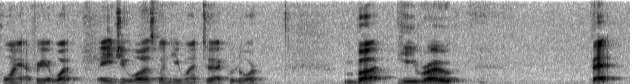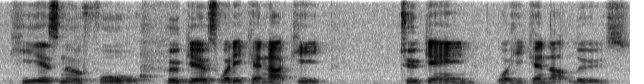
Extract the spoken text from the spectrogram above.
point. I forget what age it was when he went to Ecuador. But he wrote that he is no fool who gives what he cannot keep to gain what he cannot lose.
